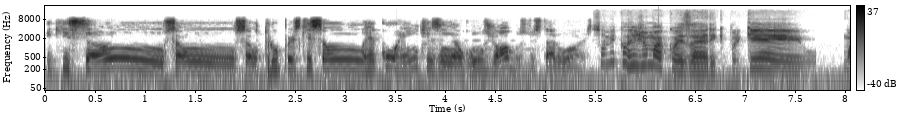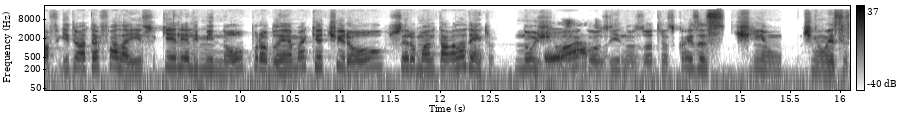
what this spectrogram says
E que são, são, são troopers que são recorrentes em alguns jogos do Star Wars. Só me corrija uma coisa, Eric, porque Moff Gideon até fala isso, que ele eliminou o problema que tirou o ser humano que tava lá dentro. Nos Exato. jogos e nas outras coisas tinham, tinham esses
